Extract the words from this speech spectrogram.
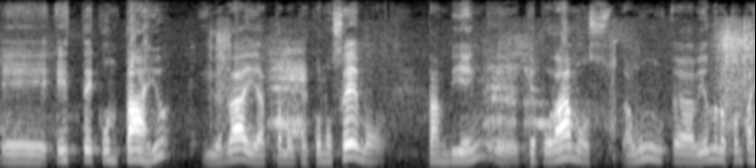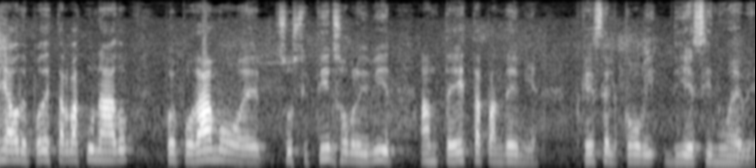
eh, este contagio y, ¿verdad? y hasta lo que conocemos también, eh, que podamos, aún eh, habiéndonos contagiado después de estar vacunados, pues podamos eh, subsistir, sobrevivir ante esta pandemia, que es el COVID-19.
